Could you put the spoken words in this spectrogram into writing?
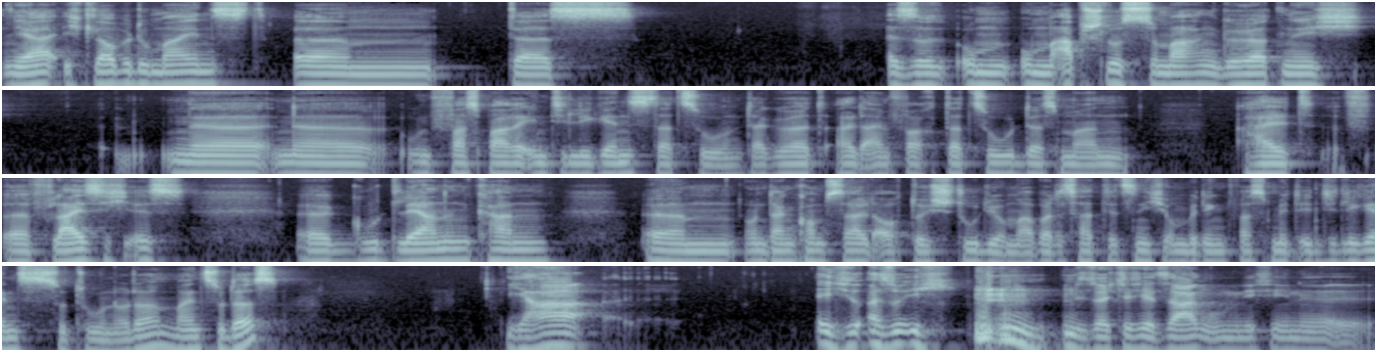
ja, ich glaube, du meinst, ähm, dass, also um, um Abschluss zu machen, gehört nicht eine, eine unfassbare Intelligenz dazu. Und da gehört halt einfach dazu, dass man halt äh, fleißig ist, äh, gut lernen kann. Ähm, und dann kommst du halt auch durch Studium. Aber das hat jetzt nicht unbedingt was mit Intelligenz zu tun, oder? Meinst du das? Ja, ich, also ich, wie soll ich das jetzt sagen, um nicht in eine,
